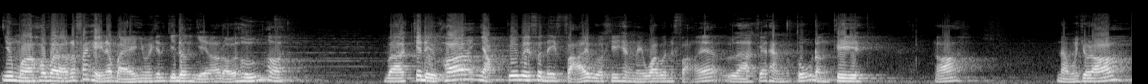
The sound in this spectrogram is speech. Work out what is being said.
Nhưng mà không phải là nó phát hiện ra bạn nhưng mà chỉ đơn giản là đổi hướng thôi. Và cái điều khó nhọc cái bên bên phải và khi thằng này qua bên phải á, là cái thằng tú đằng kia đó. Nằm ở chỗ đó.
